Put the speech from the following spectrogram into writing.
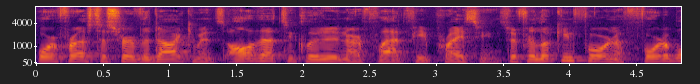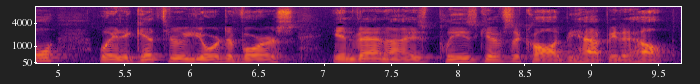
or for us to serve the documents. All of that's included in our flat fee pricing. So if you're looking for an affordable way to get through your divorce in Van Nuys, please give us a call. I'd be happy to help.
